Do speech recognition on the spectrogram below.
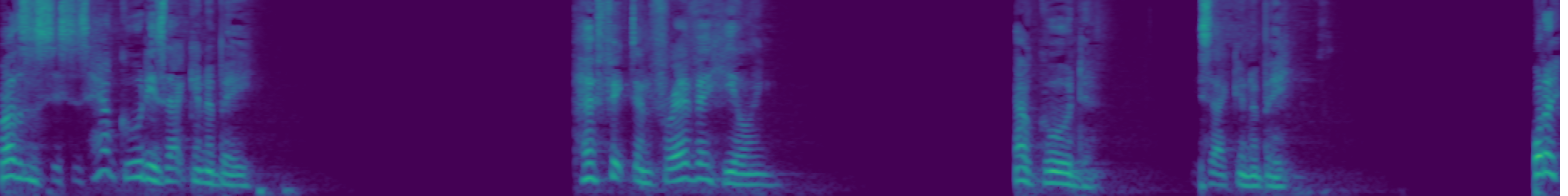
Brothers and sisters, how good is that going to be? Perfect and forever healing. How good is that going to be? What a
